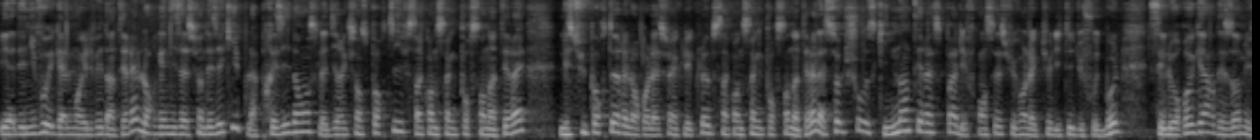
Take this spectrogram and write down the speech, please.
Et à des niveaux également élevés d'intérêt, l'organisation des équipes, la présidence, la direction sportive, 55% d'intérêt. Les supporters et leurs relations avec les clubs, 55% d'intérêt. La seule chose qui n'intéresse pas les Français suivant l'actualité du football, c'est le regard des hommes et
